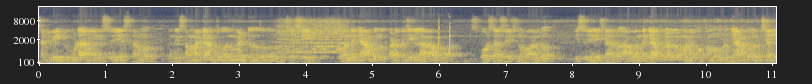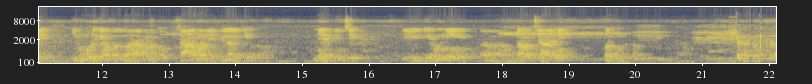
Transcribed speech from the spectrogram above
సర్టిఫికేట్ కూడా ఇష్యూ చేస్తాము. ఎందుకంటే సమ్మర్ క్యాంప్ గవర్నమెంట్ వచ్చేసి వంద క్యాంపులు కడప జిల్లా స్పోర్ట్స్ అసోసియేషన్ వాళ్ళు ఇష్యూ చేశారు. ఆ వంద క్యాంపులలో మనకు ఒక మూడు క్యాంపులు వచ్చాయి. ఈ మూడు క్యాంపుల ద్వారా మనకు చాలామంది పిల్లలకి నేర్పించి ఈ గేమ్ని డెవలప్ చేయాలని కోరుకుంటున్నాం. ఇక్కడ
